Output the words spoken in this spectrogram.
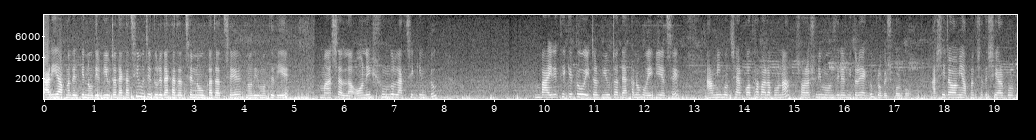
দাঁড়িয়ে আপনাদেরকে নদীর ভিউটা দেখাচ্ছি। ওই যে দূরে দেখা যাচ্ছে, নৌকা যাচ্ছে নদীর মধ্যে দিয়ে। মাশাল্লাহ অনেক সুন্দর লাগছে কিন্তু। বাইরে থেকে তো এটার ভিউটা দেখানো হয়ে গিয়েছে। আমি হচ্ছে আর কথা বাড়াবো না। সরাসরি মঞ্জিলের ভিতরে একদম প্রবেশ করব। আর সেটাও আমি আপনাদের সাথে শেয়ার করব।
